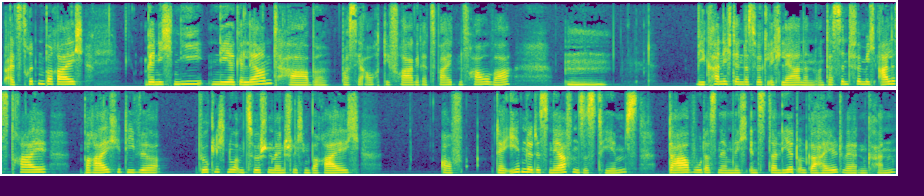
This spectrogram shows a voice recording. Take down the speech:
als dritten Bereich, wenn ich nie Nähe gelernt habe, was ja auch die Frage der zweiten Frau war, mm, wie kann ich denn das wirklich lernen? Und das sind für mich alles drei Bereiche, die wir wirklich nur im zwischenmenschlichen Bereich auf der Ebene des Nervensystems da, wo das nämlich installiert und geheilt werden kann.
